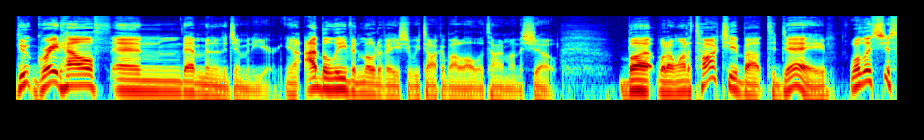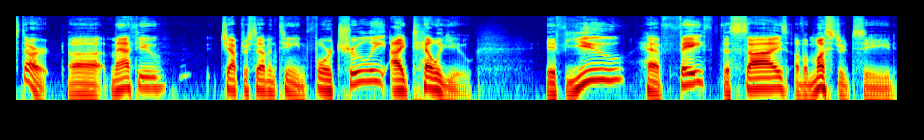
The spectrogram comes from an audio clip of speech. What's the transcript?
Do great health and they haven't been in the gym in a year. You know, I believe in motivation. We talk about it all the time on the show. But what I want to talk to you about today, well, let's just start. Uh, Matthew chapter 17. For truly I tell you, if you have faith the size of a mustard seed,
